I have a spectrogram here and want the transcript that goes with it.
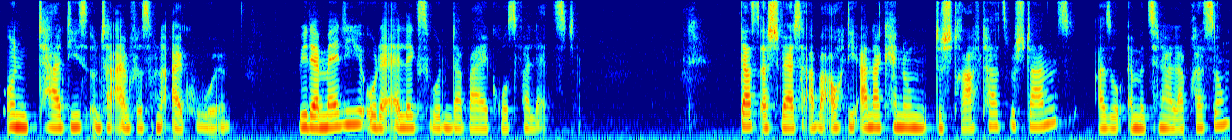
und tat dies unter Einfluss von Alkohol. Weder Maddie oder Alex wurden dabei groß verletzt. Das erschwerte aber auch die Anerkennung des Straftatsbestands, also emotionale Erpressung,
